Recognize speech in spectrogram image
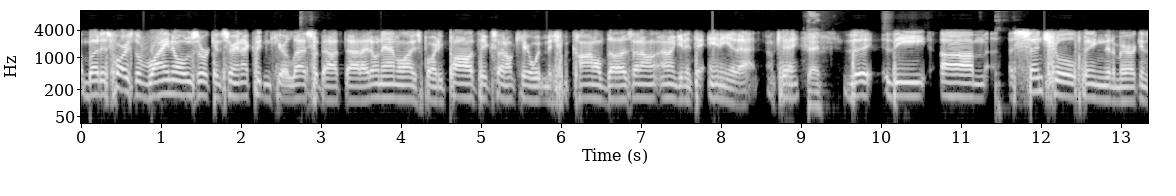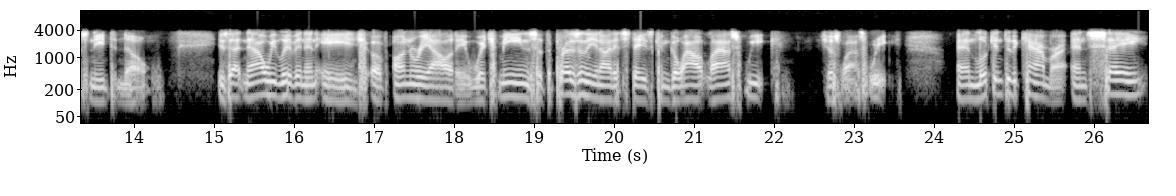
But as far as the RINOs are concerned, I couldn't care less about that. I don't analyze party politics. I don't care what Mitch McConnell does. I don't. I don't get into any of that. Okay. Okay. The the um, essential thing that Americans need to know is that now we live in an age of unreality, which means that the President of the United States can go out last week, just last week, and look into the camera and say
